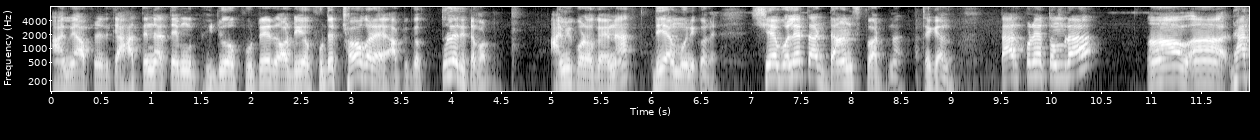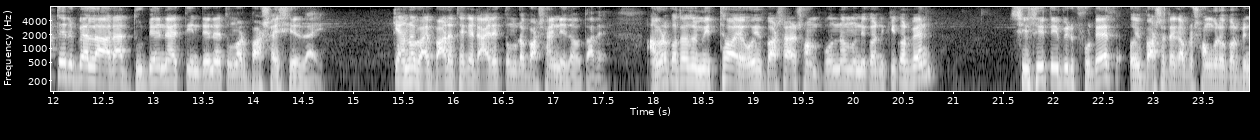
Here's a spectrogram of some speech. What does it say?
আমি আপনাদেরকে হাতে নাতে এবং ভিডিও ফুটেজ অডিও ফুটেজ ছ করে আপনাকে তুলে দিতে পারব। আমি পরকে না, রিয়া মনি করে। সে বলে তার ডান্স পার্টনার গেল। তারপরে তোমরা রাতের বেলা, রাত দুটে নেয়, তিনটে নেয়, তোমার বাসায় সে যায়। কেন ভাই? বাড়ি থেকে ডাইরেক্ট তোমরা বাসায় নিয়ে যাও তারে। আমার কথা তো মিথ্যা হয়, ওই বাসার সম্পূর্ণ মনে করেন কী করবেন? সিসিটিভির ফুটেজ ওই বাসাটাকে আপনি সংগ্রহ করবেন।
